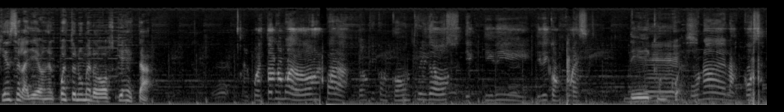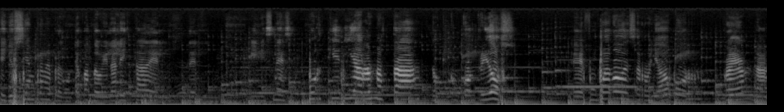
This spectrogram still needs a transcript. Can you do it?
¿quién se la lleva? En el puesto número 2, ¿quién está? El puesto número 2 es para Donkey Kong Country 2, Diddy, Diddy Conquest. Diddy eh, Conquest. Una de las cosas que yo siempre me pregunté cuando vi la lista del, del SNES, ¿por qué diablos no está Donkey Kong Country 2? Eh, fue un juego desarrollado por Rare, la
